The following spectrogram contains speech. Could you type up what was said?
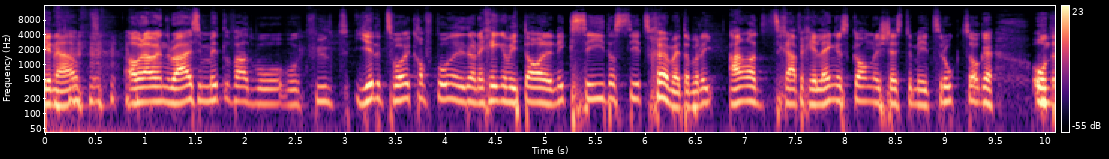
Genau. Aber auch ein Rice im Mittelfeld, wo, wo gefühlt jeden Zweikampf gewonnen hat, habe ich irgendwie Italien nicht gesehen, dass sie jetzt kommen. Aber England hat sich einfach je länger gegangen, ist desto mehr zurückgezogen. Und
